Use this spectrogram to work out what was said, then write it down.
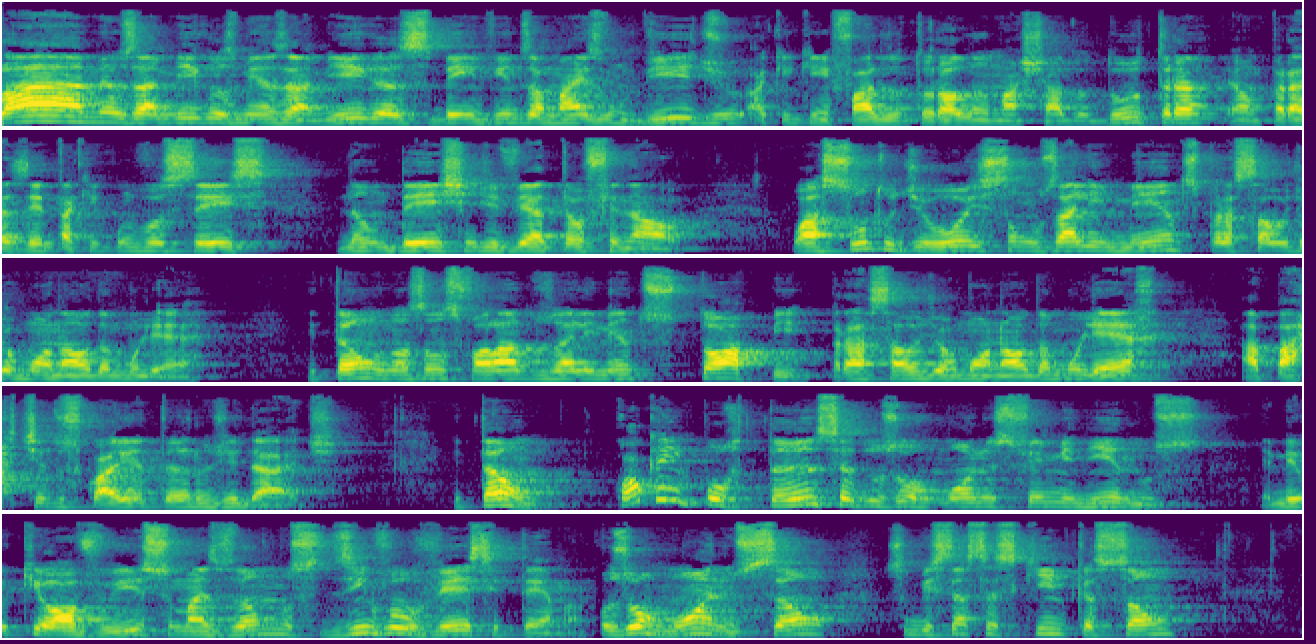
Olá, meus amigos, minhas amigas, bem-vindos a mais um vídeo. Aqui quem fala é o Dr. Alan Machado Dutra. É um prazer estar aqui com vocês. Não deixem de ver até o final. O assunto de hoje são os alimentos para a saúde hormonal da mulher. Então, nós vamos falar dos alimentos top para a saúde hormonal da mulher a partir dos 40 anos de idade. Então, qual é a importância dos hormônios femininos? É meio que óbvio isso, mas vamos desenvolver esse tema. Os hormônios são substâncias químicas, são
